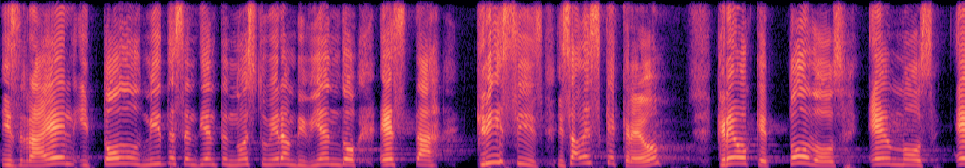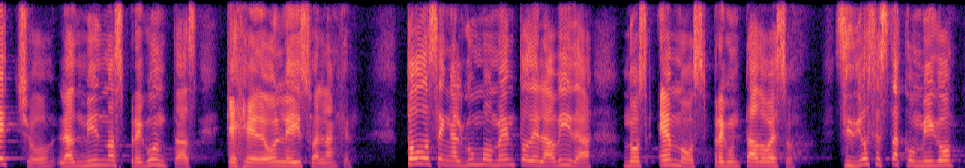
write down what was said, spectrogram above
Israel y todos mis descendientes no estuvieran viviendo esta crisis. ¿Y sabes qué creo? Creo que todos hemos hecho las mismas preguntas que Gedeón le hizo al ángel. Todos en algún momento de la vida nos hemos preguntado eso. Si Dios está conmigo,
